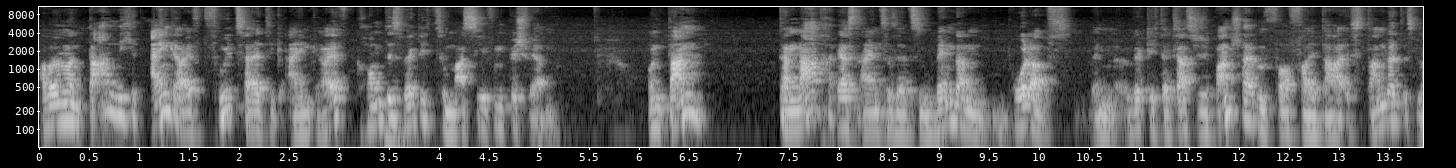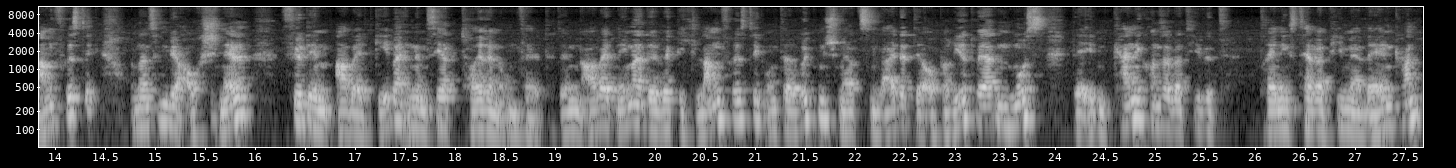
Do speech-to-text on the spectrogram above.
Aber wenn man da nicht eingreift, frühzeitig eingreift, kommt es wirklich zu massiven Beschwerden. Und dann danach erst einzusetzen, wenn dann Prolaps wenn wirklich der klassische Bandscheibenvorfall da ist, dann wird es langfristig und dann sind wir auch schnell für den Arbeitgeber in einem sehr teuren Umfeld. Denn ein Arbeitnehmer, der wirklich langfristig unter Rückenschmerzen leidet, der operiert werden muss, der eben keine konservative Trainingstherapie mehr wählen kann,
